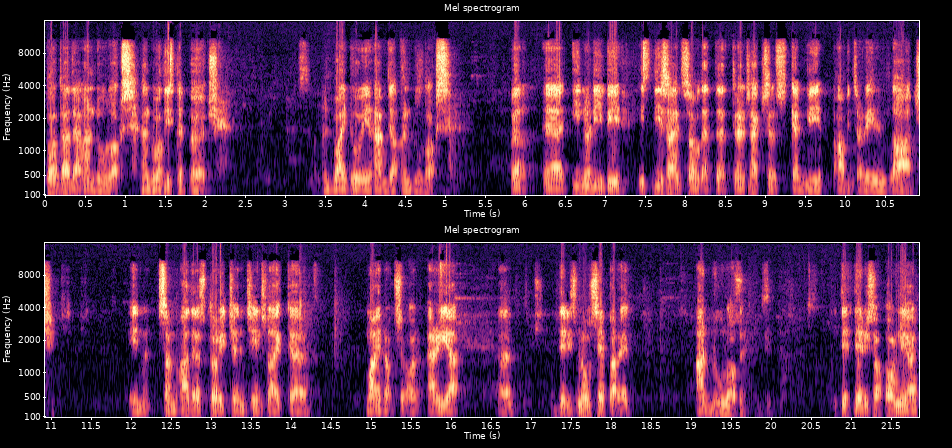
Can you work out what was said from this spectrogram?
what are the undo logs and what is the purge? And why do we have the undo logs? Well, uh, InnoDB is designed so that the transactions can be arbitrarily large. In some other storage engines like uh, MyRocks or Aria, uh, there is no separate undo log there is only a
